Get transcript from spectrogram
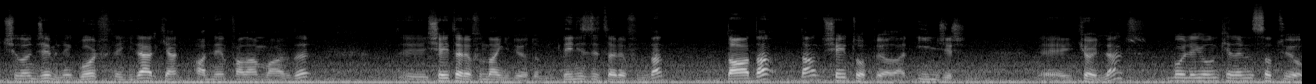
3 yıl önce mi ne golfle giderken annem falan vardı. E, şey tarafından gidiyordum. Denizli tarafından. Dağdan şey topluyorlar. incir e, köylüler. Böyle yolun kenarını satıyor.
